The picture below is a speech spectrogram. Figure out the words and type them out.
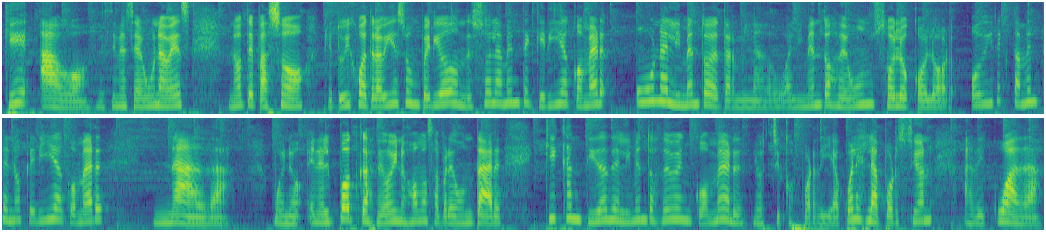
¿Qué hago? Decime si alguna vez no te pasó que tu hijo atraviesa un periodo donde solamente quería comer un alimento determinado o alimentos de un solo color o directamente no quería comer nada. Bueno, en el podcast de hoy nos vamos a preguntar qué cantidad de alimentos deben comer los chicos por día, cuál es la porción adecuada,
